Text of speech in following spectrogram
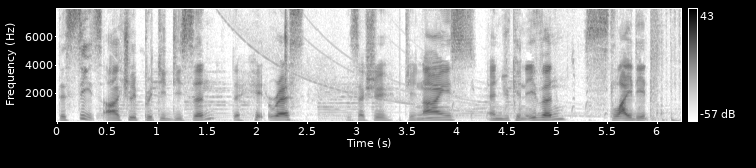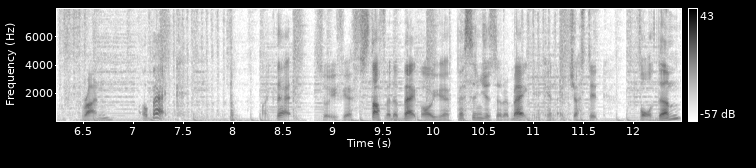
The seats are actually pretty decent. The headrest is actually pretty nice, and you can even slide it front or back, like that. So if you have stuff at the back or you have passengers at the back, you can adjust it for them,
